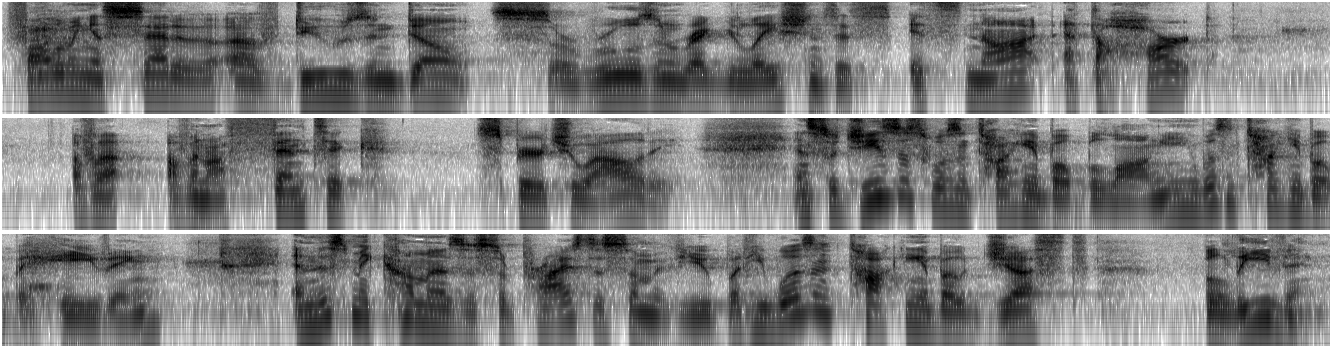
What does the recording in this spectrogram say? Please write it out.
Following a set of, of do's and don'ts or rules and regulations, it's, it's not at the heart of, a, of an authentic spirituality. And so Jesus wasn't talking about belonging, he wasn't talking about behaving. And this may come as a surprise to some of you, but he wasn't talking about just believing.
